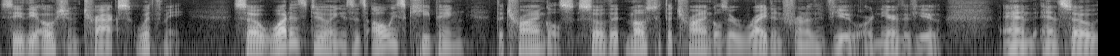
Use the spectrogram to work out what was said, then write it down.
see the ocean tracks with me. So what it's doing is it's always keeping the triangles so that most of the triangles are right in front of the view or near the view. And, and so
